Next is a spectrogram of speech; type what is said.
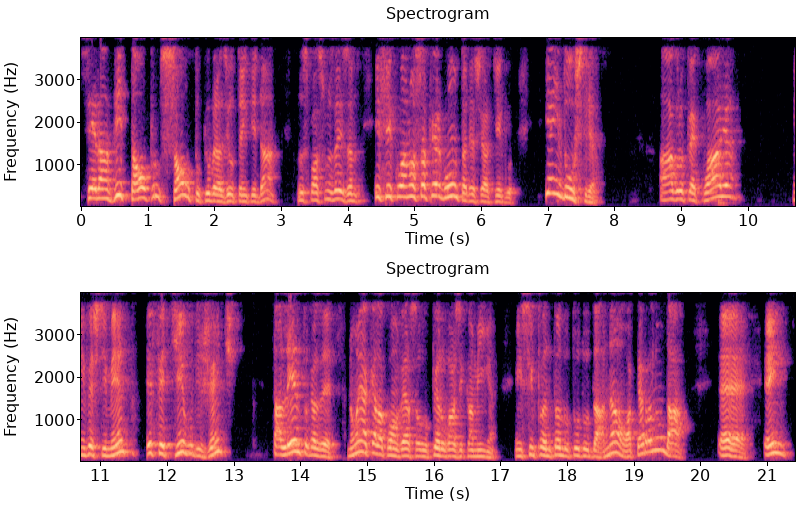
será vital para o salto que o Brasil tem que dar nos próximos 10 anos. E ficou a nossa pergunta nesse artigo. E a indústria? A agropecuária, investimento efetivo de gente, talento, quer dizer, não é aquela conversa do Pero Vaz e Caminha, em se plantando tudo dá. Não, a terra não dá. É em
